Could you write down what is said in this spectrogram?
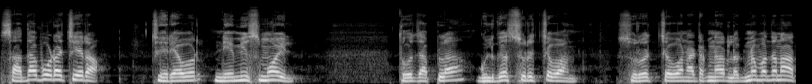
साधा बोडा चेहरा. चेहऱ्यावर नेहमी स्मॉईल तोच आपला गुलगत सूरज चव्हाण. सूरज चव्हाण अटकणार लग्नबंधनात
